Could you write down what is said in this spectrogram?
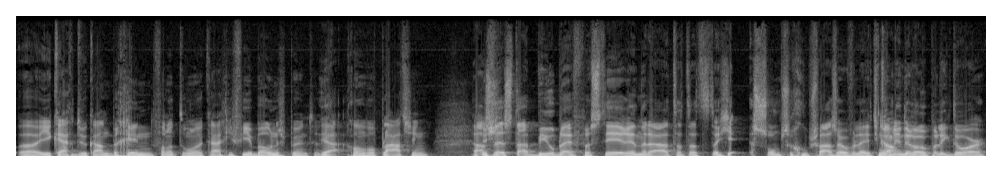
Eh, je krijgt natuurlijk aan het begin van het toernooi krijg je vier bonuspunten. Ja. Gewoon voor plaatsing. Ja, als Dus- we stabiel blijven presteren inderdaad, dat, dat, dat je soms een groepsfase overleeft. Je kan in de Europa League door.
